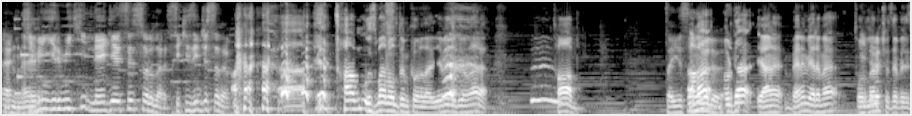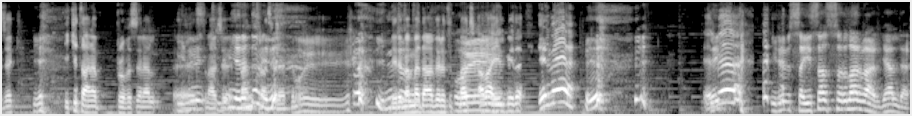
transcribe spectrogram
Evet, Ne? 2022 LGS soruları 8. sınıf. Tam uzman olduğum konular yemin ediyorum var ya. Tam. Sayısal Ama bölümü. burada yani benim yerime soruları çözebilecek iki tane profesyonel e, Hilmi- sınavcı Hilmi ben transfer ettim. Biri Mehmet abi biri tutmaç Oy. ama Hilmi de Hilmi! Hilmi! Bir sayısal sorular var gel de.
